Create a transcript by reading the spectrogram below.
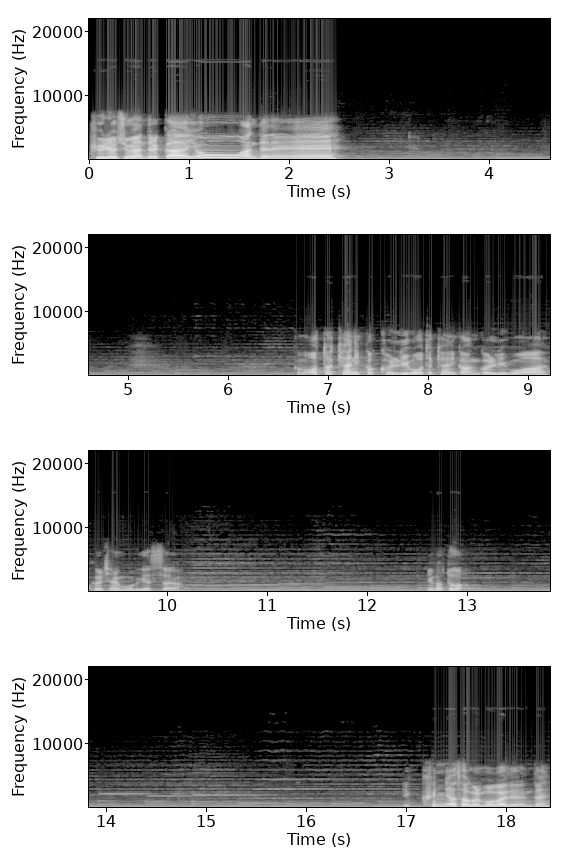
그려주면 안 될까요? 안 되네. 그럼 어떻게 하니까 걸리고 어떻게 하니까 안 걸리고 아 그걸 잘 모르겠어요. 이것도 이 큰 녀석을 먹어야 되는데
